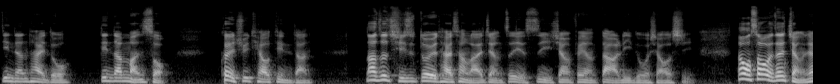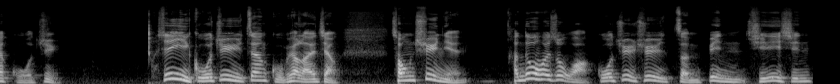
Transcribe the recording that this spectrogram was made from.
订单太多，订单满手，可以去挑订单。那这其实对于台厂来讲，这也是一项非常大的利多消息。那我稍微再讲一下国巨，其实以国巨这样股票来讲，从去年。很多人会说，哇，国巨去整并齐力新，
